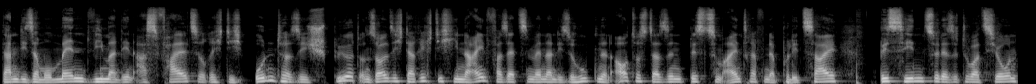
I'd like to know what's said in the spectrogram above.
Dann dieser Moment, wie man den Asphalt so richtig unter sich spürt und soll sich da richtig hineinversetzen, wenn dann diese hupenden Autos da sind, bis zum Eintreffen der Polizei, bis hin zu der Situation,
